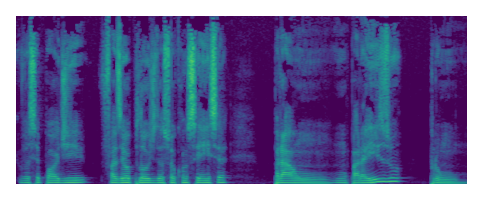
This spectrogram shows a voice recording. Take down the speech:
você pode fazer o upload da sua consciência para um, um paraíso, para um.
